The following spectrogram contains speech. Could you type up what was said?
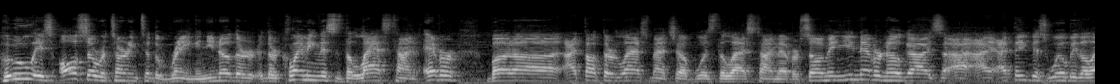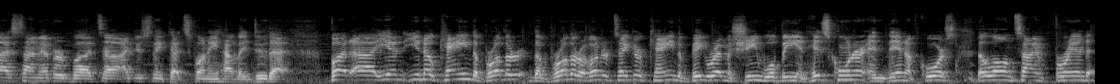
who is also returning to the ring. And you know, they're, they're claiming this is the last time ever, but uh, I thought their last matchup was the last time ever. So, I mean, you never know, guys. I, I, I think this will be the last time ever, but uh, I just think that's funny how they do that. But, uh, you, you know, Kane, the brother the brother of Undertaker, Kane, the Big Red Machine, will be in his corner. And then, of course, the longtime friend,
